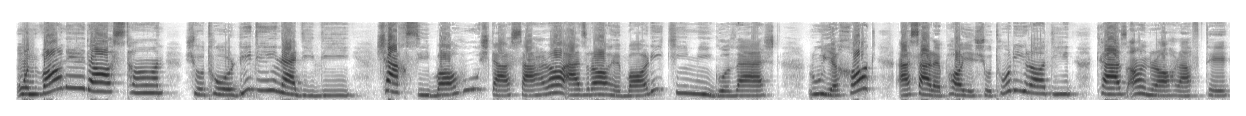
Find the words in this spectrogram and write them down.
عنوان داستان شطور دیدی ندیدی. شخصی باهوش در صحرا از راه باریکی میگذشت. روی خاک اثر پای شطوری را دید که از آن راه رفته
